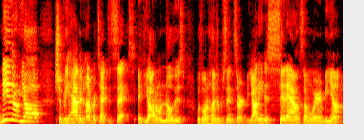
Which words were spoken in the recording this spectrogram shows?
Neither of y'all should be having unprotected sex if y'all don't know this with 100% certainty. Y'all need to sit down somewhere and be young.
